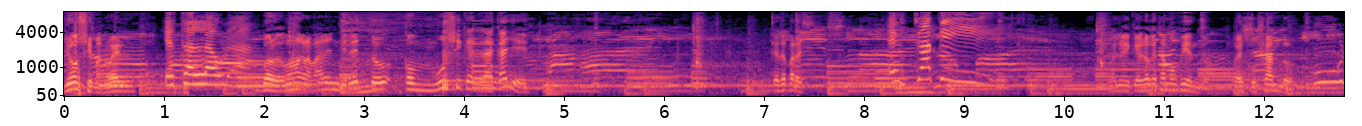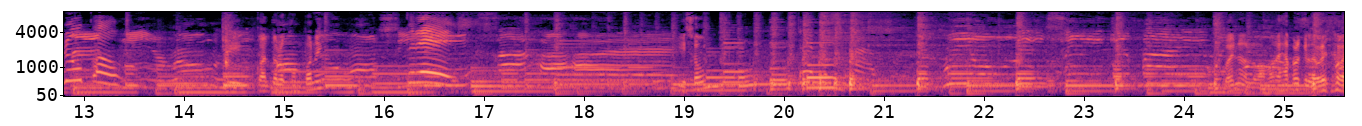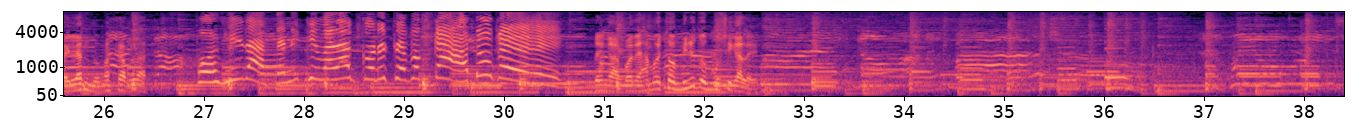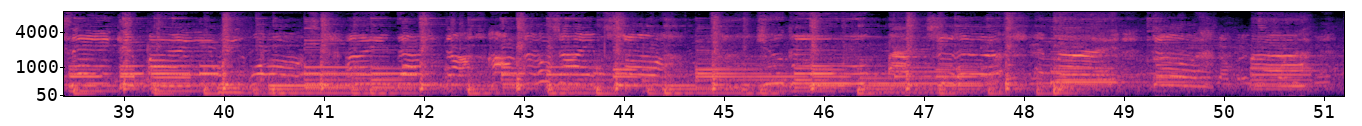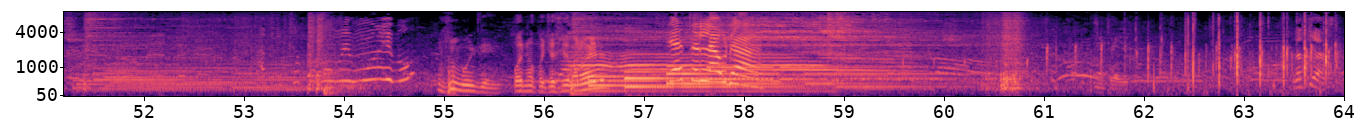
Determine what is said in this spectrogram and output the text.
Yo soy Manuel. Y esta es Laura. Volvemos a grabar en directo con música en la calle. ¿Qué te parece? El Chati. Bueno, ¿y qué es lo que estamos viendo? O escuchando. Un grupo. ¿Y cuántos los componen? Tres. ¿Y son? Bueno, lo vamos a dejar porque Laura está bailando, más que hablar. Pues mira, tenéis que bailar con este podcast. ¿a tope? Venga, pues dejamos estos minutos musicales. ¿Has visto cómo me muevo? Muy bien. Bueno, pues yo soy Manuel. Y esta es Laura. 那电视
